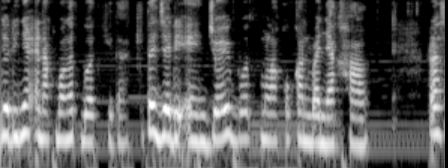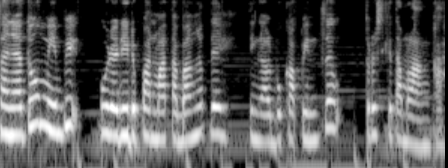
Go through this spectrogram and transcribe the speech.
jadinya enak banget buat kita. Kita jadi enjoy buat melakukan banyak hal. Rasanya tuh mimpi udah di depan mata banget deh, tinggal buka pintu, terus kita melangkah.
